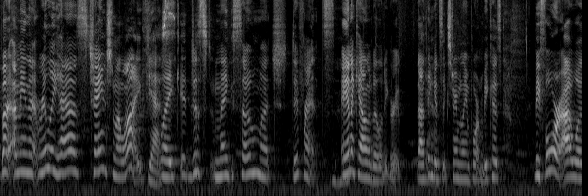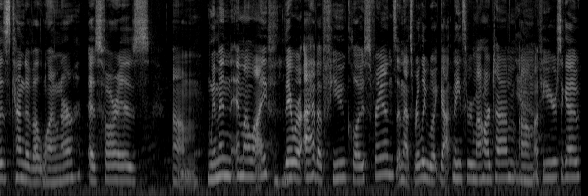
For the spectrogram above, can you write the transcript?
But I mean, it really has changed my life. Yes. Like, it just makes so much difference. Mm-hmm. And accountability group. I think Yeah. it's extremely important because before I was kind of a loner as far as um, women in my life. There were I have a few close friends, and that's really what got me through my hard time um, a few years ago.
